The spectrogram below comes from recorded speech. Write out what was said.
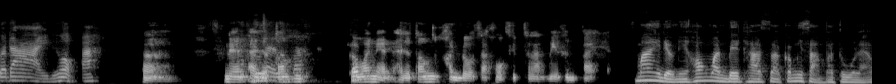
ก็ได้นึกออกปะอ่าแนทอาจจะต้องเข้าใจแล้วปะก็ว่าแนทอาจจะต้องคอนโดสักหกสิบตารางเมตรขึ้นไปอะไม่เดี๋ยวนี้ห้องวันเบทพลัสก็มีสามประตูแล้ว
